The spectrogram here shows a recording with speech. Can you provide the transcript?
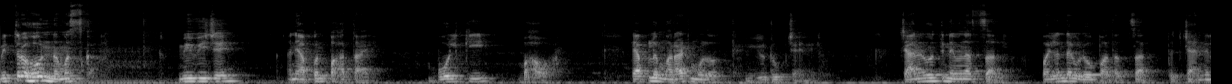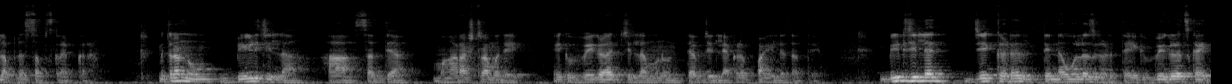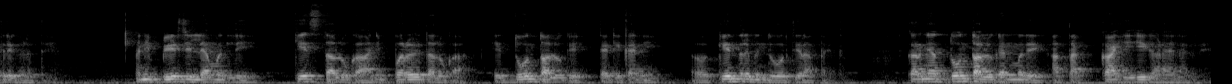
मित्र हो नमस्कार. मी विजय आणि आपण पाहताय बोल की भावा. हे आपलं मराठमोळं यूट्यूब चॅनेल चॅनलवरती नवीन असाल पहिल्यांदा व्हिडिओ पाहत असाल तर चॅनल आपलं सबस्क्राईब करा. मित्रांनो बीड जिल्हा हा सध्या महाराष्ट्रामध्ये एक वेगळाच जिल्हा म्हणून त्या जिल्ह्याकडे पाहिलं जाते बीड जिल्ह्यात जे घडेल ते नवलच घडतं एक वेगळंच काहीतरी घडते आणि बीड जिल्ह्यामधली केज तालुका आणि परळी तालुका हे दोन तालुके त्या ठिकाणी केंद्रबिंदूवरती राहत आहेत कारण या दोन तालुक्यांमध्ये आता काहीही घडायला लागले.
